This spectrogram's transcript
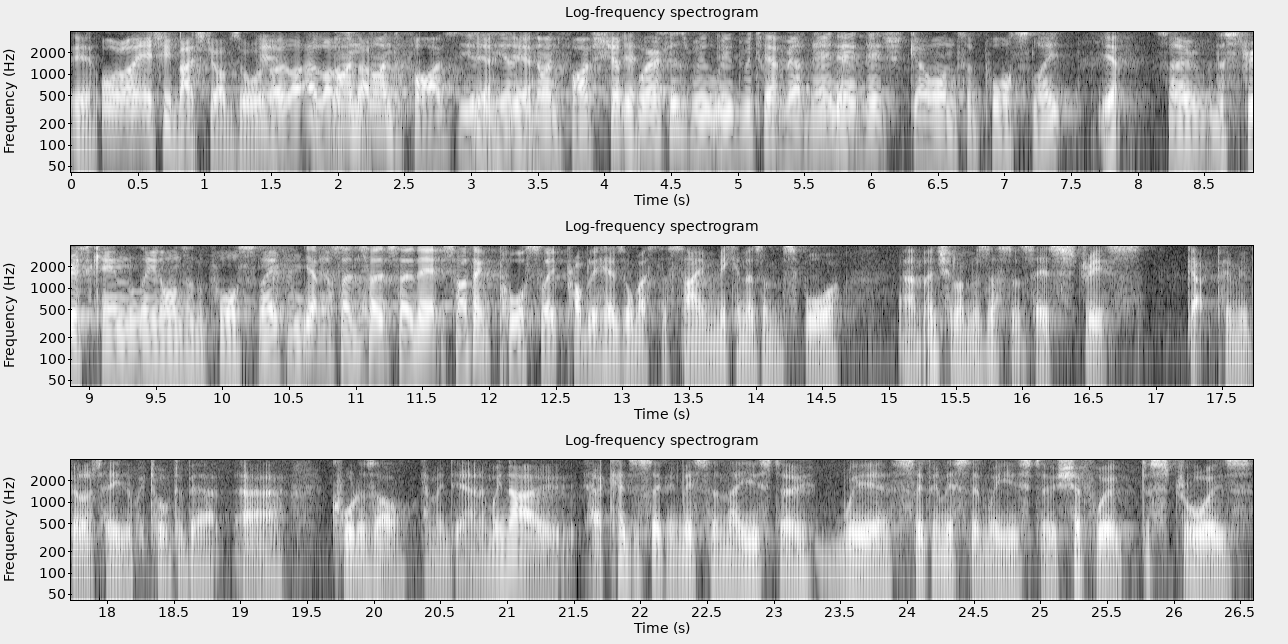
Yeah, or actually most jobs or Yeah. a, lot- of nine, stuff. Nine to fives, yeah, Yeah, yeah, yeah. nine to five. Shift Yeah. workers, we, we, we talk Yeah. about that, and Yeah. that. That should go on to poor sleep. Yeah. So the stress can lead on to the poor sleep. And Yep. So, so, so that so I think poor sleep probably has almost the same mechanisms for um, insulin resistance as stress, gut permeability that we talked about, uh, cortisol coming down, and we know our kids are sleeping less than they used to. We're sleeping less than we used to. Shift work destroys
